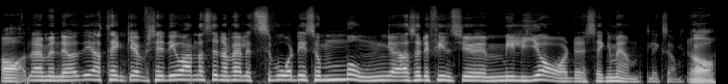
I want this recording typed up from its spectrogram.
Ja, nej men det, jag tänker för sig, det är å andra sidan väldigt svårt. Det är så många, alltså det finns ju miljarder segment liksom. Ja.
